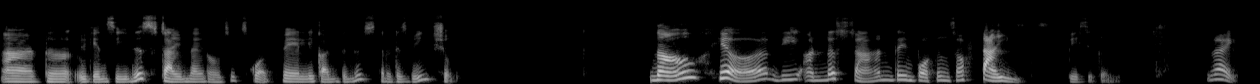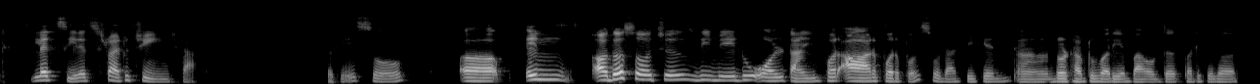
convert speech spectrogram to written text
And uh, we can see this timeline also. It's quite fairly continuous that it is being shown. Now, here we understand the importance of time, basically. Right. Let's see. Let's try to change that. Okay. So, uh, in other searches, we may do all time for our purpose so that we can uh, not have to worry about the particular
